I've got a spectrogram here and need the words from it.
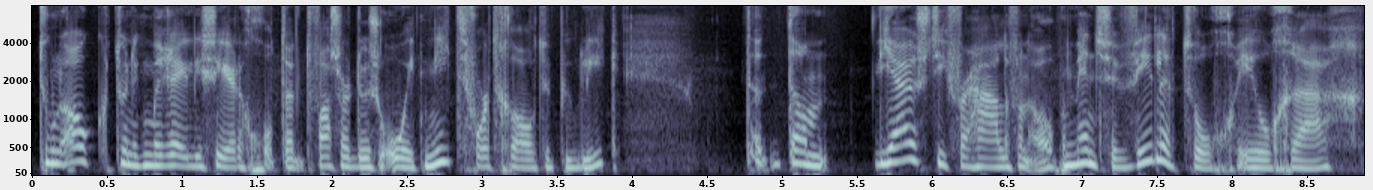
toen ook, toen ik me realiseerde, god, dat was er dus ooit niet voor het grote publiek. Dan juist die verhalen van open mensen willen toch heel graag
